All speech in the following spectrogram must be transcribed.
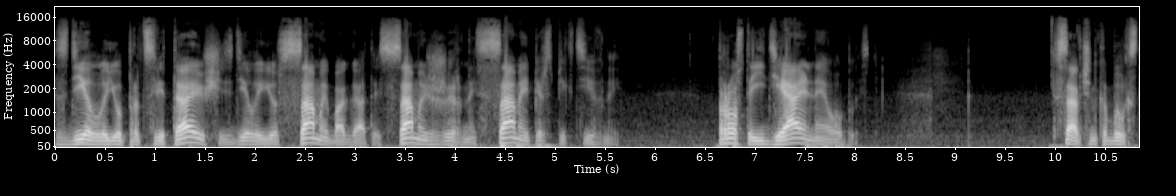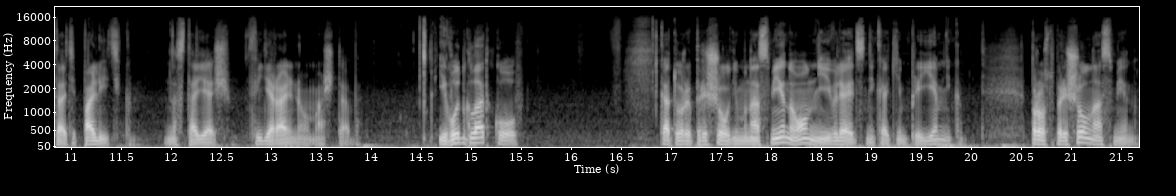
сделал ее процветающей, сделал ее самой богатой, самой жирной, самой перспективной. Просто идеальная область. Савченко был, кстати, политиком настоящим, федерального масштаба. И вот Гладков, который пришел ему на смену, он не является никаким преемником. Просто пришел на смену.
